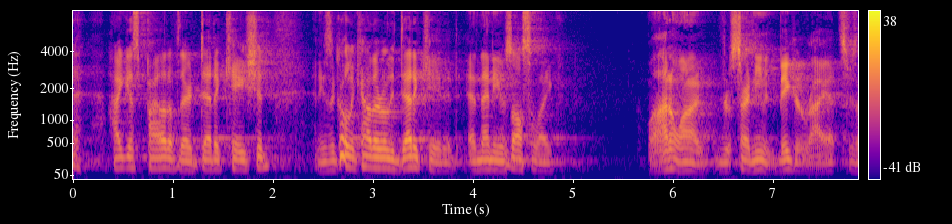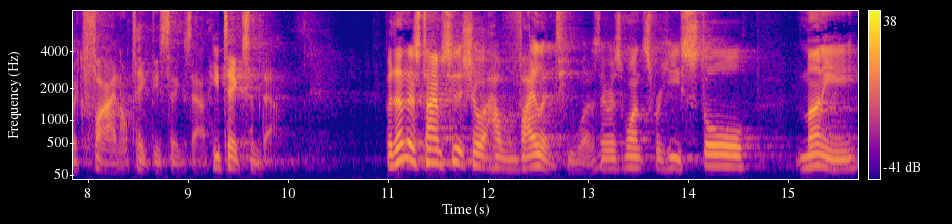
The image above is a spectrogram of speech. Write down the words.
I guess, Pilate of their dedication. And he's like, holy cow, they're really dedicated. And then he was also like, well, I don't want to start an even bigger riot. So he's like, fine, I'll take these things down. He takes them down. But then there's times too that show how violent he was. There was once where he stole money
